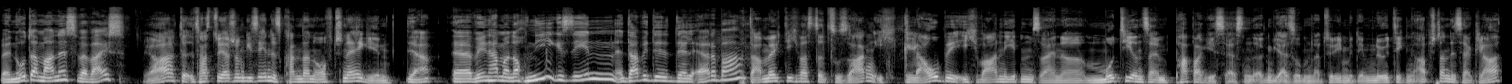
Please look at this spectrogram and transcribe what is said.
Wer Not am Mann ist, wer weiß. Ja, das hast du ja schon gesehen, das kann dann oft schnell gehen. Ja, äh, wen haben wir noch nie gesehen? Davide Del Erba. Da möchte ich was dazu sagen. Ich glaube, ich war neben seiner Mutti und seinem Papa gesessen. Irgendwie, also natürlich mit dem nötigen Abstand, ist ja klar.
